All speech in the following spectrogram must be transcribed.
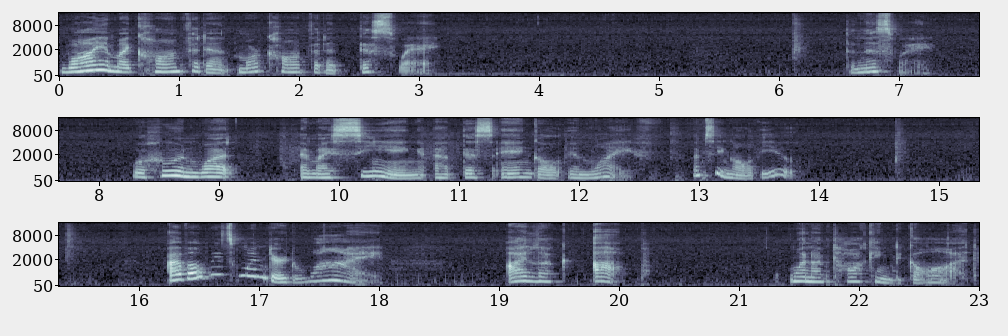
why am I confident, more confident this way than this way? Well, who and what am I seeing at this angle in life? I'm seeing all of you. I've always wondered why I look up when I'm talking to God.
